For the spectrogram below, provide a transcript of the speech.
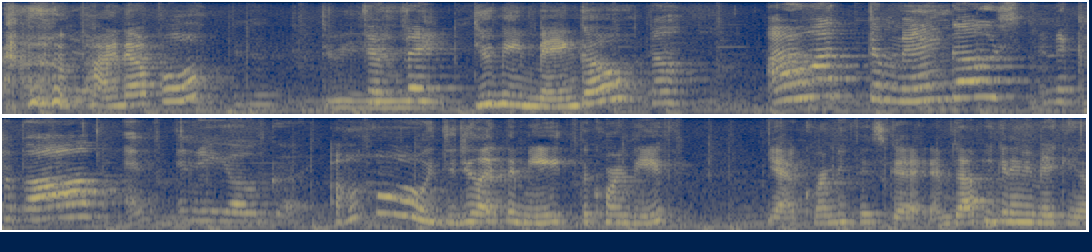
would... Pineapple? Do you, mean, do you mean mango? No. I like the mangoes and the kebab and, and the yogurt. Oh, did you like the meat, the corned beef? Yeah, corned beef is good. I'm definitely gonna be making a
